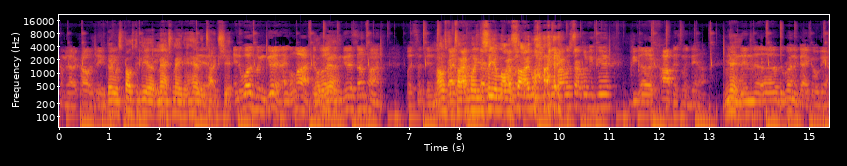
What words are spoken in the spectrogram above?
coming out of college, they They were supposed to be a match made in heaven Yeah. type shit. and it was looking good. I ain't gonna lie, it Oh, was yeah. looking good sometimes. But then Most of the right- time right when you see looking- on the right when it started sideline. looking- Right when it started looking good, the, uh, Hopkins went down. Man. And then uh, the running back go down.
